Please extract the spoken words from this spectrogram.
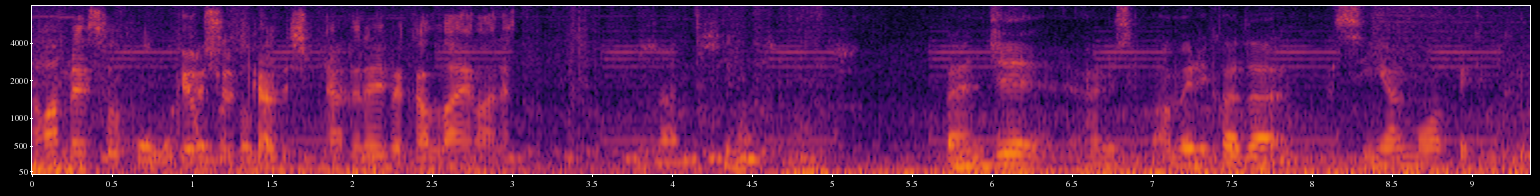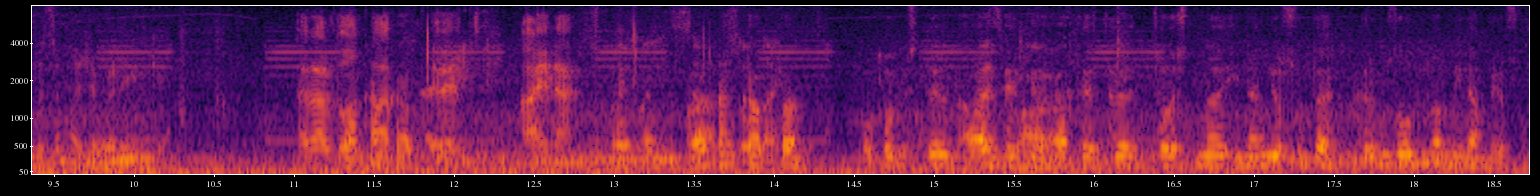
Tamam Resul. Solda, Görüşürüz solda, kardeşim. Kendine iyi bak. Allah'a emanet. Abi. Bence hani sırf Amerika'da sinyal muhabbeti kırmızı mı acaba rengi? Herhalde Hakan ondan. kaptan. Evet. Aynen. Abi, Hakan. Kaptan, otobüslerin abi. ATS'de çalıştığına inanıyorsun da kırmızı olduğuna mı inanmıyorsun?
